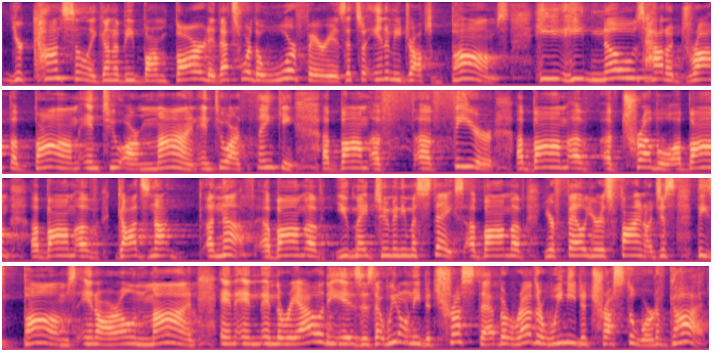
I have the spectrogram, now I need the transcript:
you're constantly going to be bombarded. That's where the warfare is. That's where enemy drops bombs. He, he knows how to drop a bomb into our mind, into our thinking, a bomb of, of fear, a bomb of, of trouble, a bomb, a bomb of God's not enough, a bomb of you've made too many mistakes, a bomb of your failure is final, just these bombs in our own mind. And, and, and the reality is, is that we don't need to trust that, but rather we need to trust the word of God.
